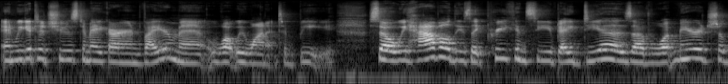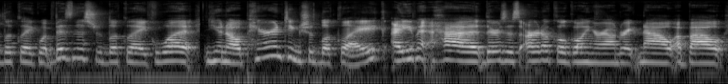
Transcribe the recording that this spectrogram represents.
and we get to choose to make our environment what we want it to be. So we have all these like preconceived ideas of what marriage should look like what business should look like what you know parenting should look like. I even had there's this article going around right now about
